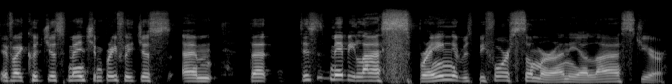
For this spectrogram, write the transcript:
If I could just mention briefly, just um, that this is maybe last spring. It was before summer, anyhow, last year,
